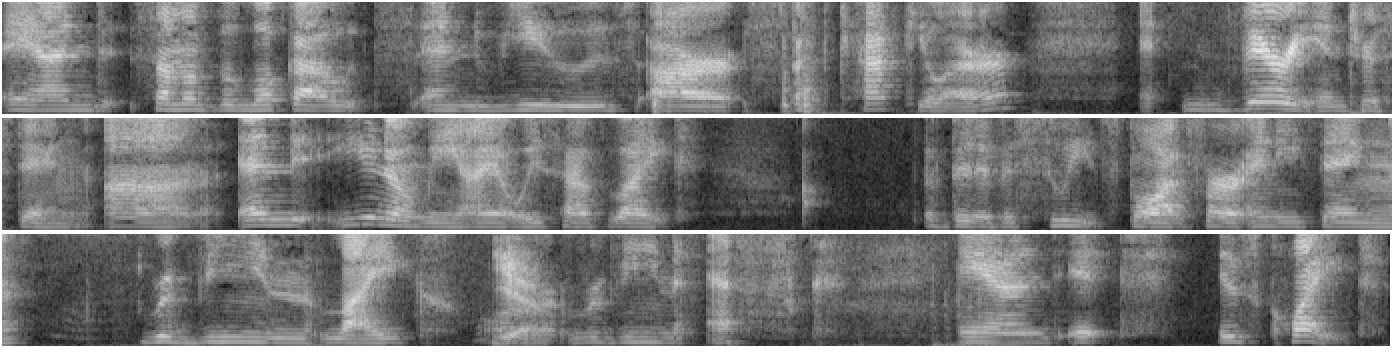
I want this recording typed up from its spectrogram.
and some of the lookouts and views are spectacular very interesting uh, and you know me i always have like a bit of a sweet spot for anything ravine like or Yeah. ravine esque and it is quite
